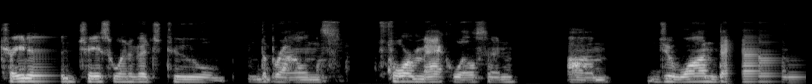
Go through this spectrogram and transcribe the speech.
traded Chase Winovich to the Browns for Mack Wilson. Um, Ja'Whaun Bentley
